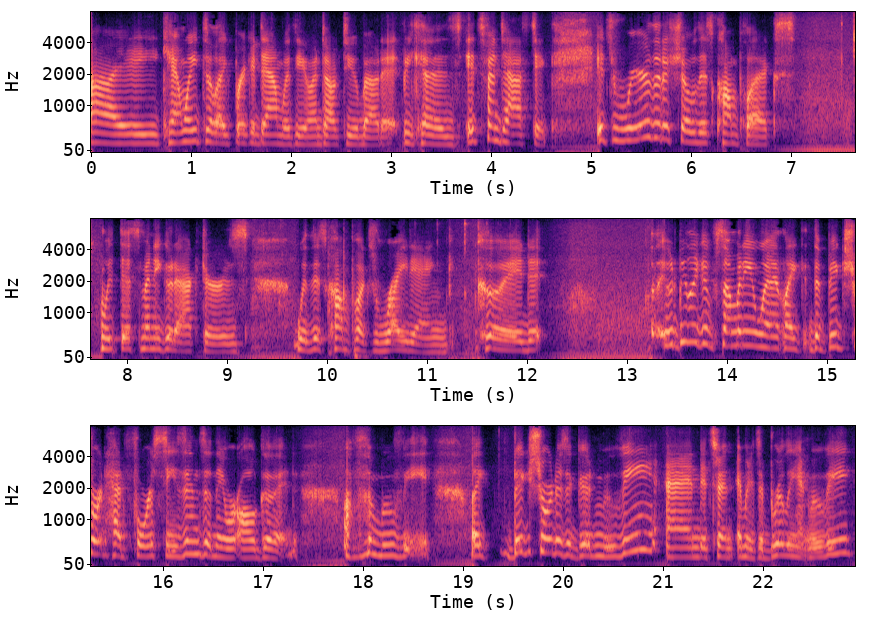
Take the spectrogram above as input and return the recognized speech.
I can't wait to like break it down with you and talk to you about it because it's fantastic. It's rare that a show this complex with this many good actors, with this complex writing, could it would be like if somebody went like The Big Short had four seasons and they were all good of the movie. Like Big Short is a good movie and it's been, I mean it's a brilliant movie,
